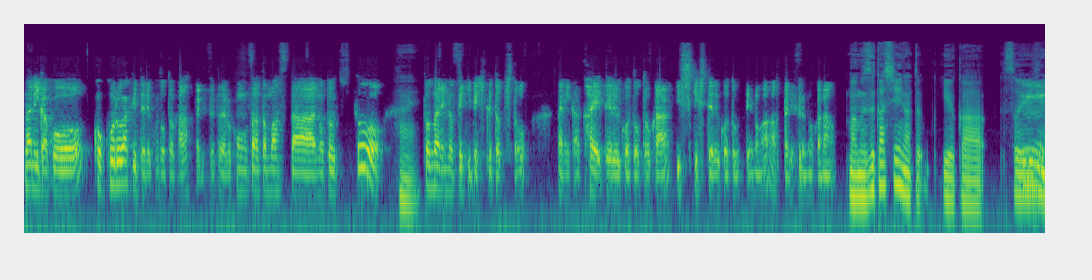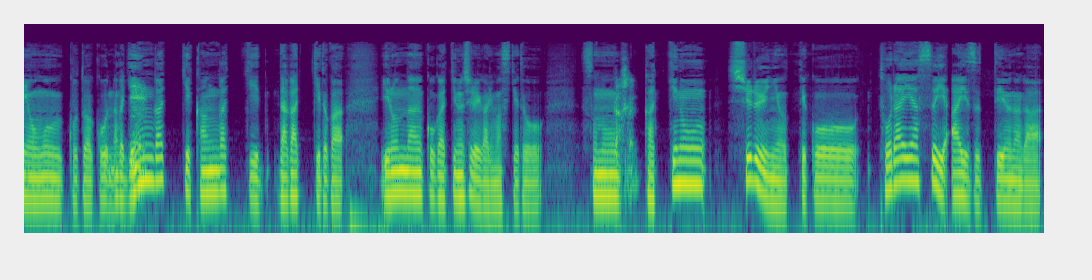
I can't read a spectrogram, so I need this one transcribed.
何かこう、心がけてることとかあったりする例えばコンサートマスターの時と、はい。隣の席で弾く時と、何か変えてることとか、意識してることっていうのがあったりするのかな？まあ難しいなというか、そういうふうに思うことは、こう、なんか弦楽器、管楽器、打楽器とか、いろんなこう楽器の種類がありますけど、その楽器の種類によってこう、捉えやすい合図っていうのが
